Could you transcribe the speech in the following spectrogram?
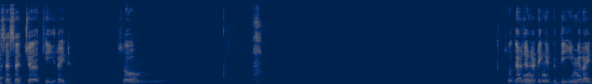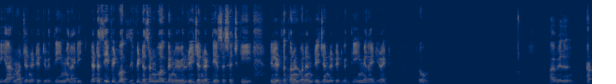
SSH uh, key right so so they are generating it with the email id i have not generated it with the email id let us see if it works. If it doesn't work then we will regenerate the ssh key delete the current one and regenerate it with the email id right? So i will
